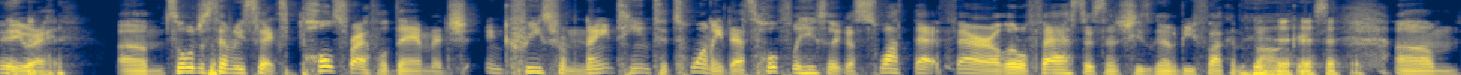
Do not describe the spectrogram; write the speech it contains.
Anyway. Um, Soldier 76, pulse rifle damage increased from 19 to 20. That's hopefully so he can swat that Pharah a little faster since she's going to be fucking bonkers. um,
